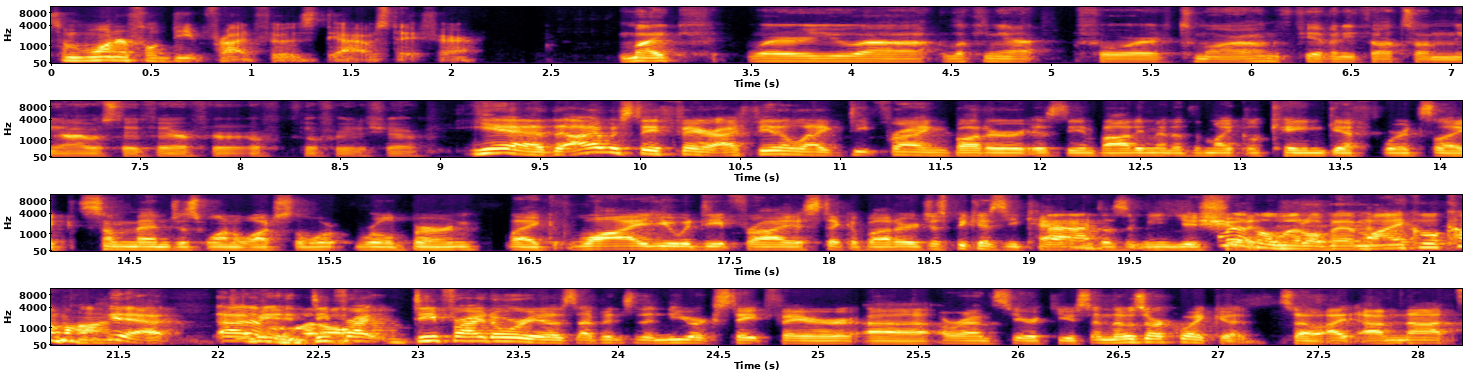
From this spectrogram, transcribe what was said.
Some wonderful deep fried foods at the Iowa State Fair. Mike, where are you uh, looking at for tomorrow? And if you have any thoughts on the Iowa State Fair, feel, feel free to share. Yeah, the Iowa State Fair, I feel like deep frying butter is the embodiment of the Michael Caine gift, where it's like some men just want to watch the world burn. Like, why you would deep fry a stick of butter just because you can Ah, doesn't mean you should. a little bit, Michael. Come on. Yeah, I mean, deep little. fried deep fried Oreos. I've been to the New York State Fair uh, around Syracuse, and those are quite good. So I, I'm not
